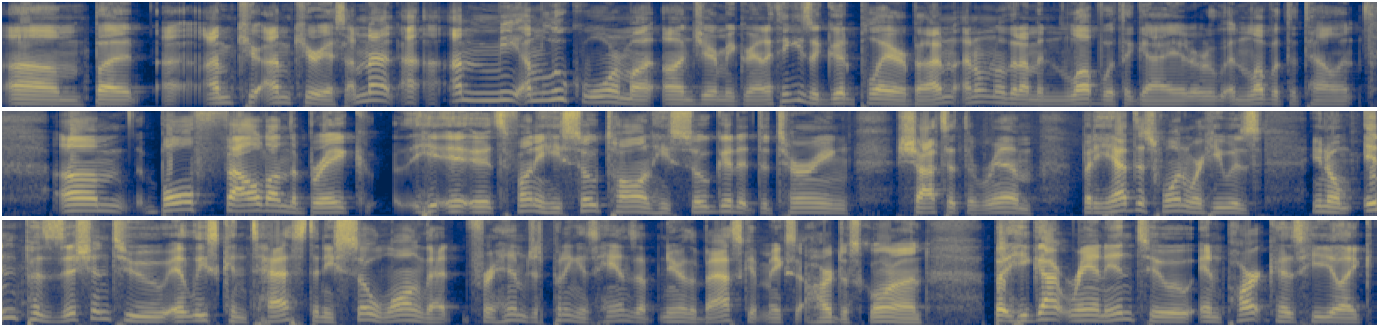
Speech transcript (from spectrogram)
um, but I'm cu- I'm curious. I'm not. I, am me. I'm lukewarm on, on Jerami Grant. I think he's a good player, but I'm, I don't know that I'm in love with the guy or in love with the talent. Um, both fouled on the break. He, it's funny. He's so tall and he's so good at deterring shots at the rim. But he had this one where he was, you know, in position to at least contest, and he's so long that for him, just putting his hands up near the basket makes it hard to score on. But he got ran into in part because he like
